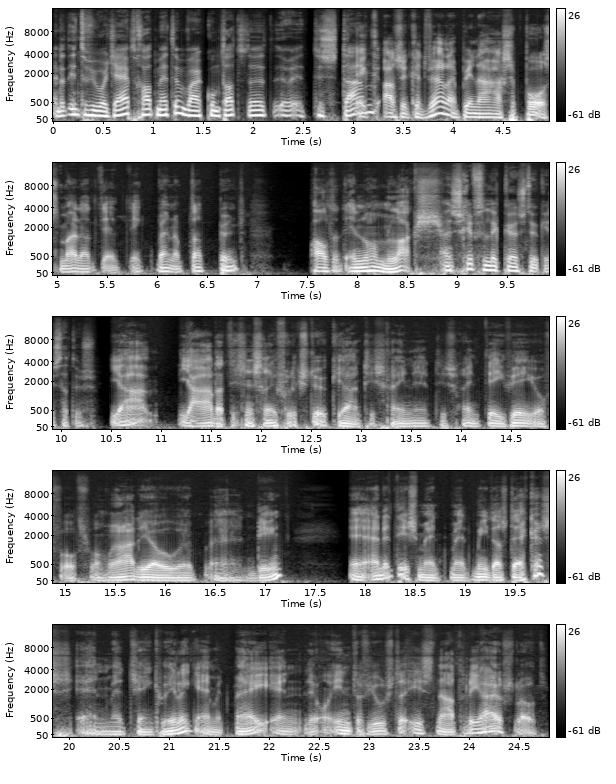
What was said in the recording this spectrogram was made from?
en dat interview wat jij hebt gehad met hem, waar komt dat eh, te staan? Ik, als ik het wel heb in de Haagse Post... Maar dat, ik ben op dat punt altijd enorm laks. Een schriftelijk eh, stuk is dat dus. Ja, ja, dat is een schriftelijk stuk. Ja, het is geen, eh, het is geen tv of, of, of radio eh, ding. En het is met, met Midas Dekkers en met Cenk Willink en met mij. En de interviewster is Nathalie Huisloot.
